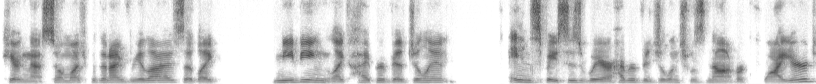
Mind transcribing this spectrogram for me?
hearing that so much. But then I realized that like me being like hyper vigilant in spaces where hypervigilance was not required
